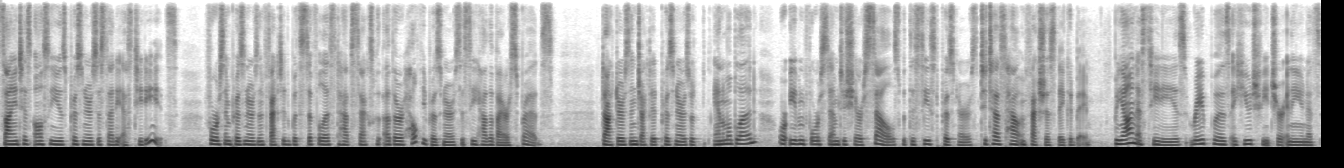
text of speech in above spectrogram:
Scientists also use prisoners to study STDs, forcing prisoners infected with syphilis to have sex with other healthy prisoners to see how the virus spreads. Doctors injected prisoners with animal blood or even forced them to share cells with deceased prisoners to test how infectious they could be. Beyond STDs, rape was a huge feature in the unit's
